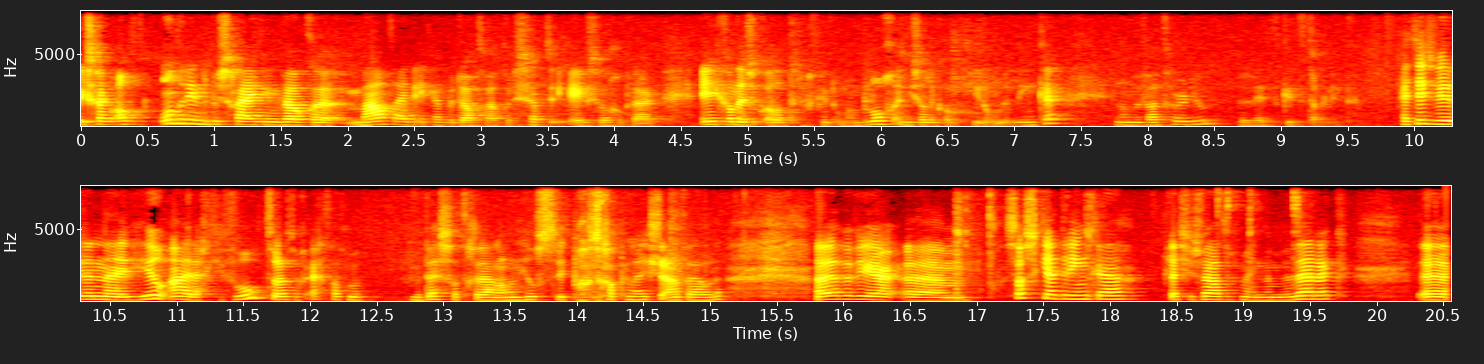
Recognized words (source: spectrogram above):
Ik schrijf altijd onderin de beschrijving welke maaltijden ik heb bedacht. Welke recepten ik eventueel gebruik. En je kan deze ook altijd terugvinden op mijn blog. En die zal ik ook hieronder linken. En dan without further ado, let's get started. Het is weer een uh, heel aardigje vol. Terwijl ik toch echt had mijn best had gedaan om een heel strikt boodschappenlijstje aan te houden. We hebben weer um, Saskia drinken. Flesjes water voor mij naar mijn werk. Uh,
